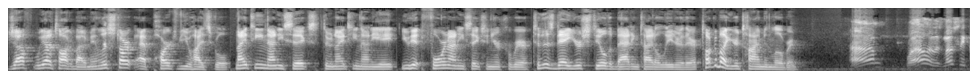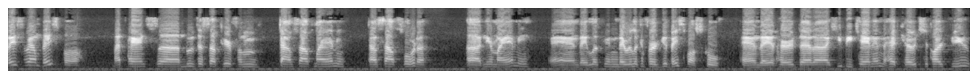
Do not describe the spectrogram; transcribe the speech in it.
Jeff, we got to talk about it, man. Let's start at Parkview High School. 1996 through 1998, you hit 496 in your career. To this day, you're still the batting title leader there. Talk about your time in Lilburn. Um, well, it was mostly based around baseball. My parents uh, moved us up here from down south Miami, down south Florida, uh, near Miami, and they looking they were looking for a good baseball school, and they had heard that uh, Hugh Buchanan, the head coach at Parkview,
